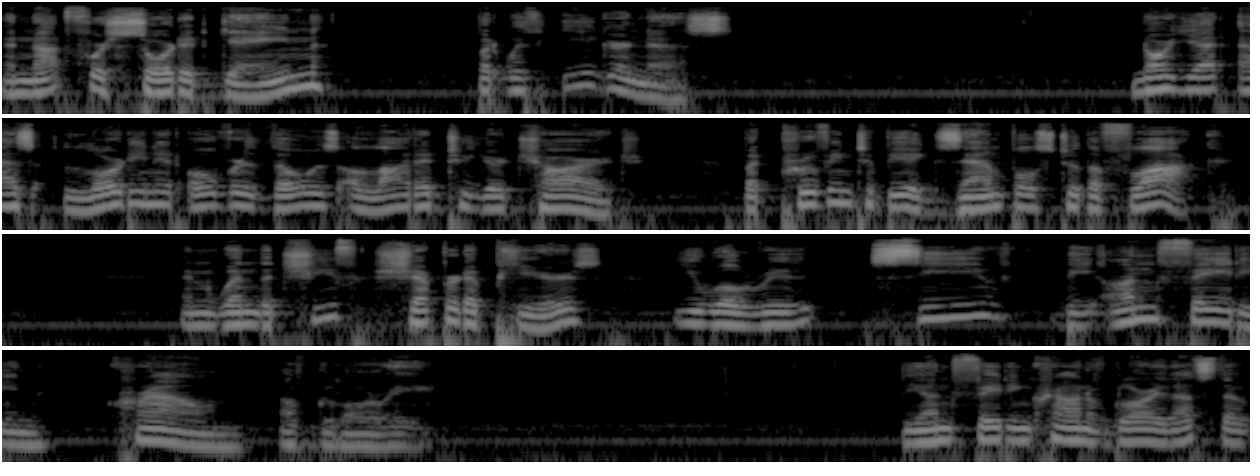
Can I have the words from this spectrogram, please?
and not for sordid gain, but with eagerness nor yet as lording it over those allotted to your charge, but proving to be examples to the flock. And when the chief shepherd appears, you will receive the unfading crown of glory. The unfading crown of glory, that's the,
